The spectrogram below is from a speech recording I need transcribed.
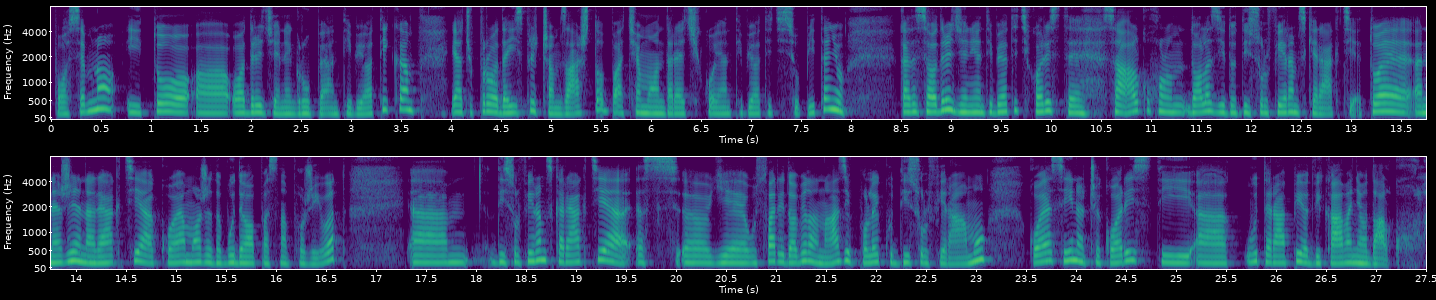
posebno i to a, određene grupe antibiotika. Ja ću prvo da ispričam zašto, pa ćemo onda reći koji antibiotici su u pitanju. Kada se određeni antibiotici koriste sa alkoholom, dolazi do disulfiramske reakcije. To je neželjena reakcija koja može da bude opasna po život. Um, disulfiramska reakcija s- je u stvari dobila naziv po leku disulfiramu, koja se inače koristi a, u terapiji odvikavanja od alkohola.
